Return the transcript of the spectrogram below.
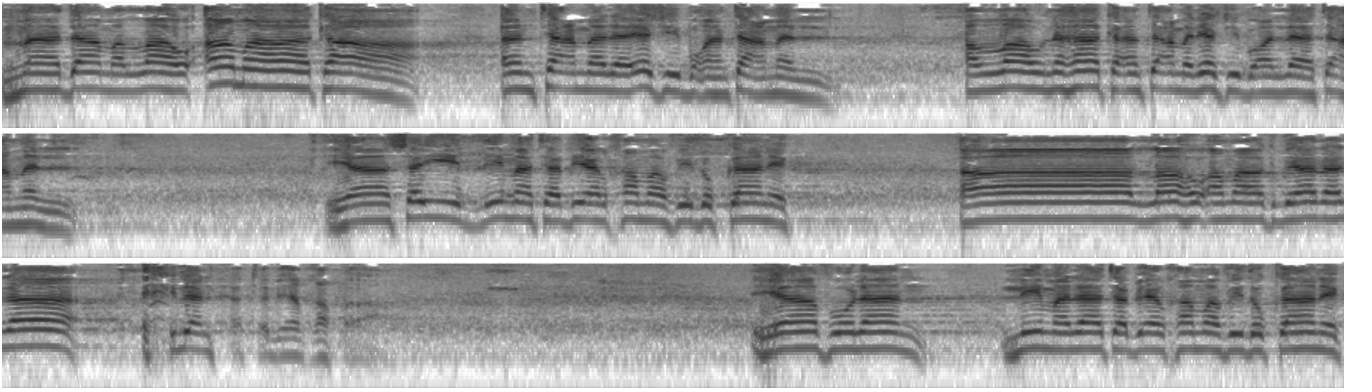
ما دام الله أمرك أن تعمل يجب أن تعمل. الله نهاك أن تعمل يجب أن لا تعمل. يا سيد لم تبيع الخمر في دكانك؟ آه الله أمرك بهذا. لا إذا لا تبيع الخمر. يا فلان لم لا تبيع الخمر في دكانك؟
